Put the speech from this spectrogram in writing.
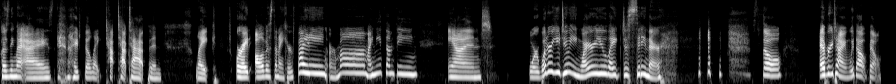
closing my eyes and I'd feel like tap tap tap and like or I'd all of a sudden I hear fighting or mom, I need something and or what are you doing? Why are you like just sitting there? so every time without fail.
